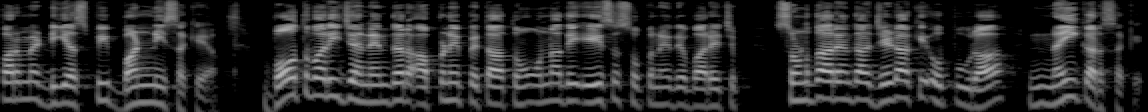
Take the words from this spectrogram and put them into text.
ਪਰ ਮੈਂ ਡੀਐਸਪੀ ਬਣ ਨਹੀਂ ਸਕਿਆ। ਬਹੁਤ ਵਾਰੀ ਜੈਨੇਂਦਰ ਆਪਣੇ ਪਿਤਾ ਤੋਂ ਉਹਨਾਂ ਦੇ ਇਸ ਸੁਪਨੇ ਦੇ ਬਾਰੇ ਚ ਸੁਣਦਾ ਰਹਿੰਦਾ, ਜਿਹੜਾ ਕਿ ਉਹ ਪੂਰਾ ਨਹੀਂ ਕਰ ਸਕੇ।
